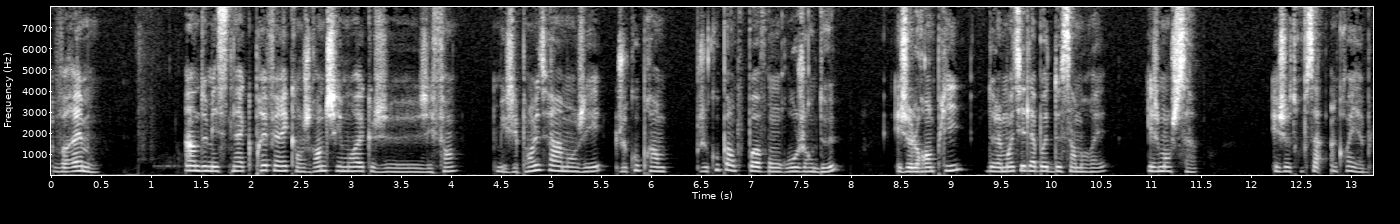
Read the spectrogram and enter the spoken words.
vraiment. Un de mes snacks préférés quand je rentre chez moi et que j'ai faim, mais que j'ai pas envie de faire à manger, je coupe un je coupe un poivron rouge en deux et je le remplis de la moitié de la boîte de Saint-Mauré et je mange ça. Et je trouve ça incroyable.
